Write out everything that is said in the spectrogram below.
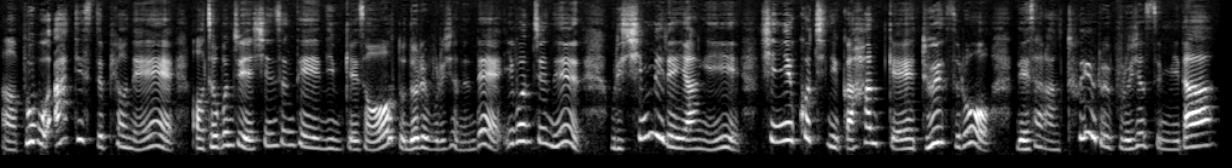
어, 부부 아티스트 편에 어, 저번 주에 신승태님께서 또 노래 부르셨는데 이번 주는 우리 신미래 양이 신유 코치님과 함께 듀엣으로 내 사랑 투유를 부르셨습니다.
